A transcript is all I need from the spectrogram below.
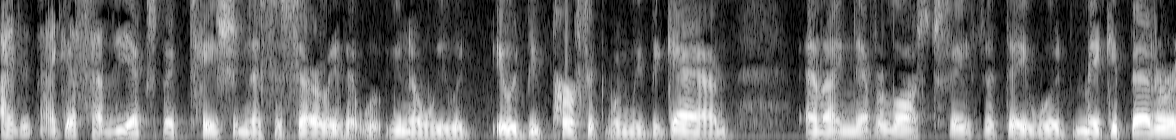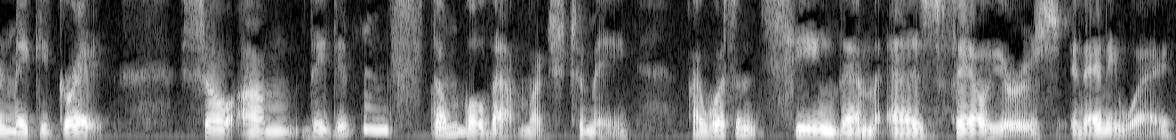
I didn't, I guess, have the expectation necessarily that, you know, we would, it would be perfect when we began. And I never lost faith that they would make it better and make it great. So, um, they didn't stumble that much to me. I wasn't seeing them as failures in any way.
